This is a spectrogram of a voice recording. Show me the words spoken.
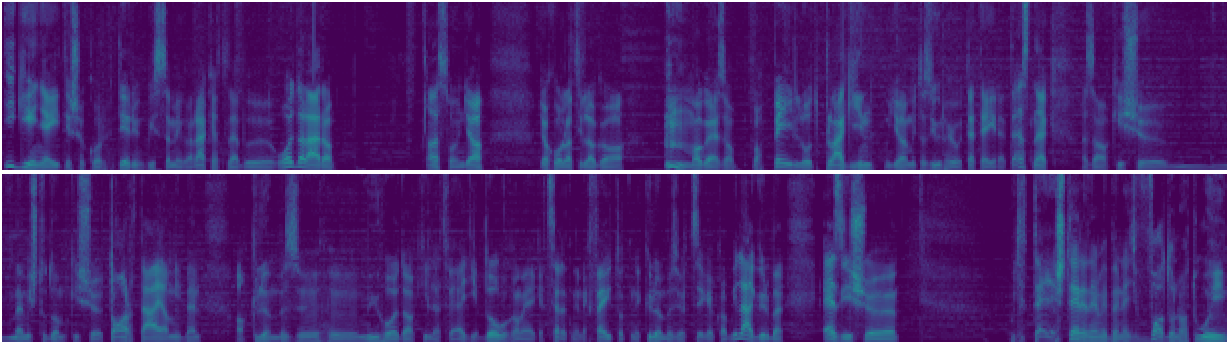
igényeit, és akkor térjünk vissza még a Rocket Lab oldalára. Azt mondja, gyakorlatilag a maga ez a, a payload plugin, ugye, amit az űrhajó tetejére tesznek, ez a kis, nem is tudom, kis tartály, amiben a különböző műholdak, illetve egyéb dolgok, amelyeket szeretnének feljutatni különböző cégek a világűrben, ez is ugye teljes terjedelmében egy vadonat új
